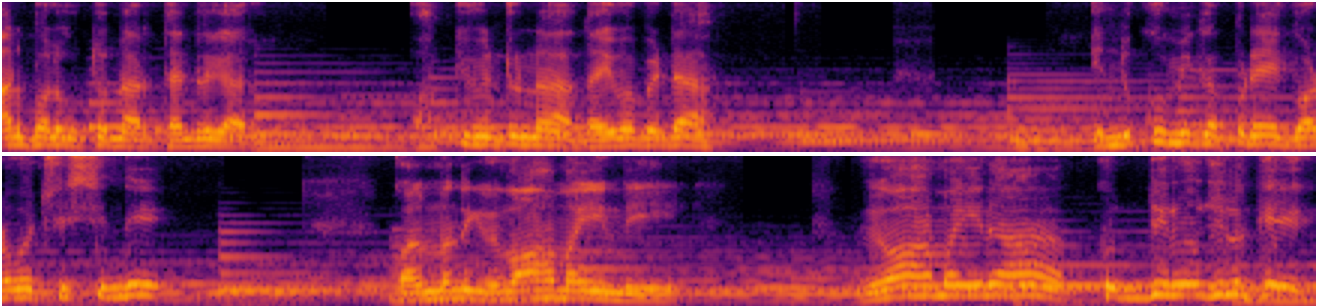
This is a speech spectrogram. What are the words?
అని పలుకుతున్నారు తండ్రి గారు. వాక్యం వింటున్న దైవ బిడ్డ ఎందుకు మీకు అప్పుడే గొడవ వచ్చేసింది? కొంతమందికి వివాహమైంది. వివాహమైన కొద్ది రోజులకే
